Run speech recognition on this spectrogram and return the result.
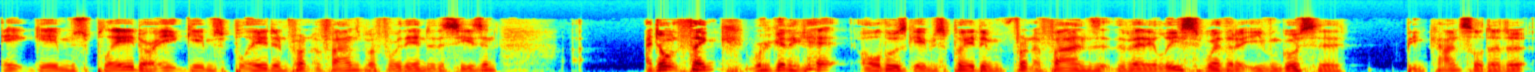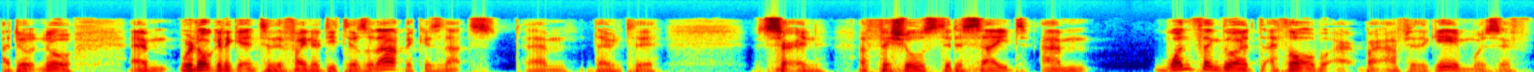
eight games played or eight games played in front of fans before the end of the season? I don't think we're going to get all those games played in front of fans at the very least. Whether it even goes to being cancelled, I don't, I don't know. Um, we're not going to get into the finer details of that because that's um, down to certain officials to decide. Um, one thing though I, I thought about, about, after the game was if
